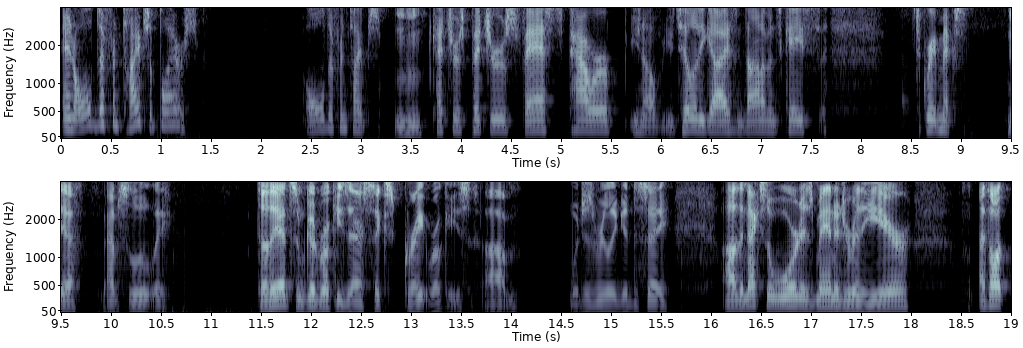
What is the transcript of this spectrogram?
and all different types of players. All different types. Mm-hmm. Catchers, pitchers, fast, power. You know, utility guys. In Donovan's case, it's a great mix. Yeah, absolutely. So they had some good rookies there, six great rookies, um, which is really good to see. Uh, the next award is Manager of the Year. I thought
